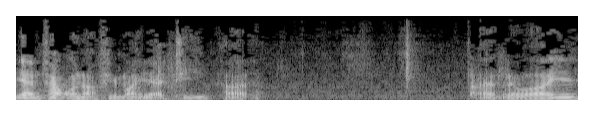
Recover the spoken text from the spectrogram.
ينفعنا فيما يأتي. هذا الرواية.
